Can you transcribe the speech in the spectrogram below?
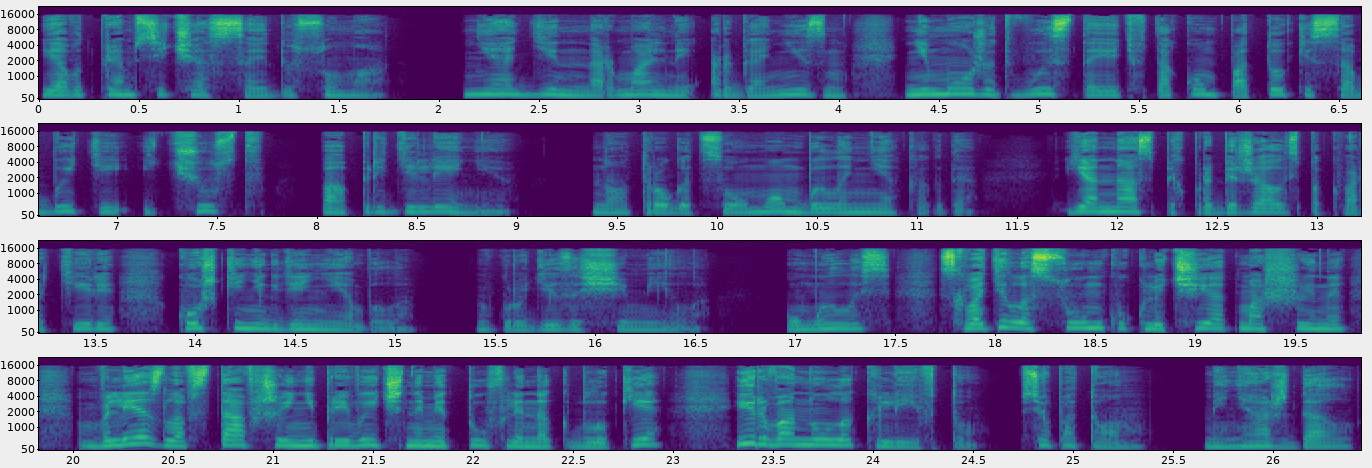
я вот прямо сейчас сойду с ума. Ни один нормальный организм не может выстоять в таком потоке событий и чувств по определению. Но трогаться умом было некогда. Я наспех пробежалась по квартире, кошки нигде не было. В груди защемило. Умылась, схватила сумку, ключи от машины, влезла в ставшие непривычными туфли на каблуке и рванула к лифту. Все потом. Меня ждал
